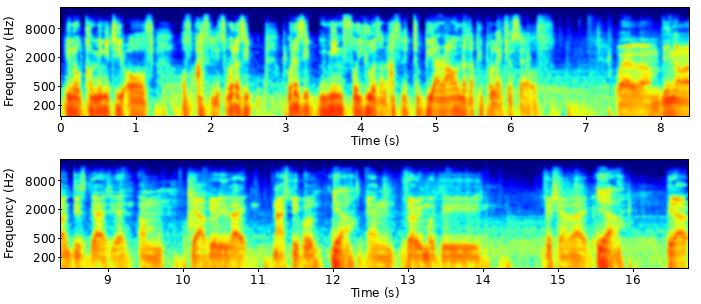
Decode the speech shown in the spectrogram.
you know community of of athletes. What does it What does it mean for you as an athlete to be around other people like yourself? well, um, being around these guys, yeah, um, they are really like nice people Yeah, and very motivation. Like yeah, they are,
